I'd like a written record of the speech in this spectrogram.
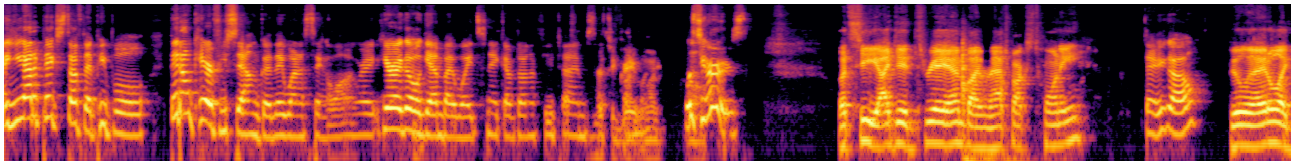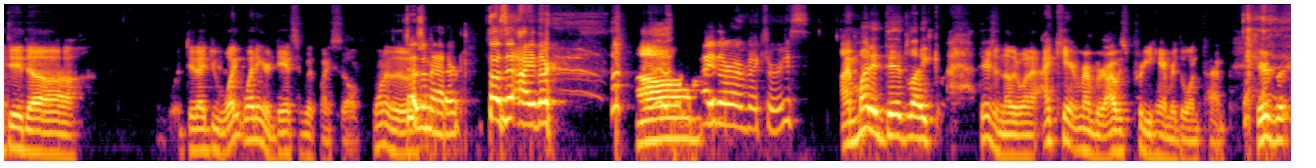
Uh, you got to pick stuff that people they don't care if you sound good; they want to sing along, right? Here I go again by Whitesnake. I've done a few times. That's, that's a great one. What's yours? Let's see. I did 3 a.m. by Matchbox 20. There you go. Billy Idol, I did. uh Did I do White Wedding or Dancing with Myself? One of those. Doesn't matter. Doesn't either. um, either are victories. I might have did like. There's another one. I can't remember. I was pretty hammered the one time. Here's the.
